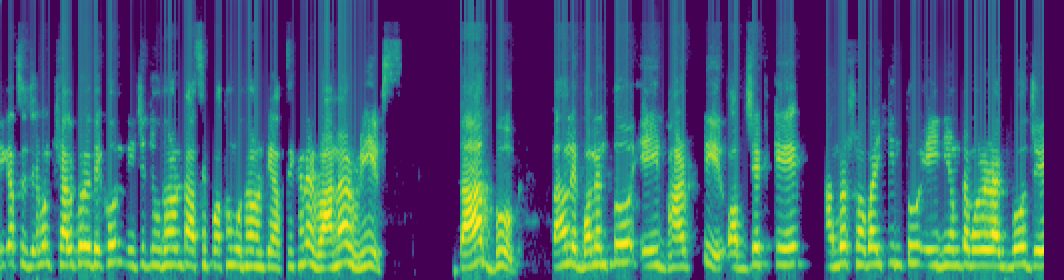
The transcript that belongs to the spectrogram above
ঠিক আছে? যেমন খেয়াল করে দেখুন, নিচে যে উদাহরণটা আছে, প্রথম উদাহরণটি আছে এখানে রানার রিডস দা বুক তাহলে বলেন তো এই ভার্বটির অবজেক্টকে আমরা সবাই কিন্তু এই নিয়মটা মনে রাখব যে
